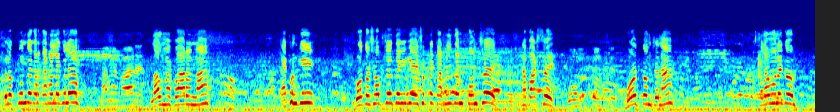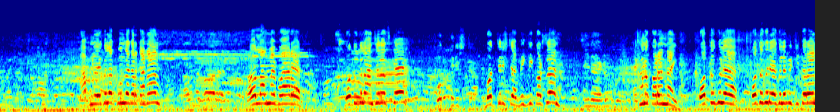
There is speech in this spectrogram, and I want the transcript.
এগুলো কোন জায়গার কাঁঠাল এগুলো? লালমাই পাহাড়ের। না? এখন কি গত সপ্তাহ থেকে কি এই সপ্তাহে কাঁঠালের দাম কমছে না বাড়ছে? বহুত কমছে না? আসসালামু আলাইকুম। আপনি এগুলো কোন জায়গার কাঁঠাল? ও লালমাই পাহাড়ের। কতগুলো আনছেন আজকে? বত্রিশটা। বত্রিশটা। বিক্রি করছেন? এখনও করেন নাই। কতগুলো কত করে এগুলো বিক্রি করেন?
